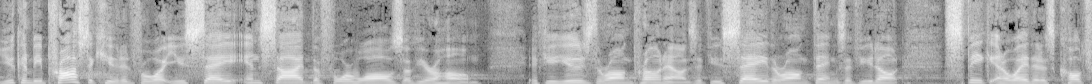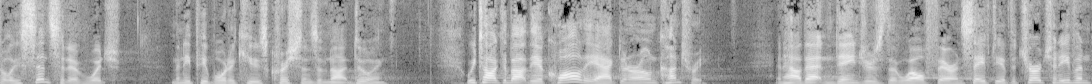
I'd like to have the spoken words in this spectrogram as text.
you can be prosecuted for what you say inside the four walls of your home. If you use the wrong pronouns, if you say the wrong things, if you don't speak in a way that is culturally sensitive, which many people would accuse Christians of not doing. We talked about the Equality Act in our own country and how that endangers the welfare and safety of the church and even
